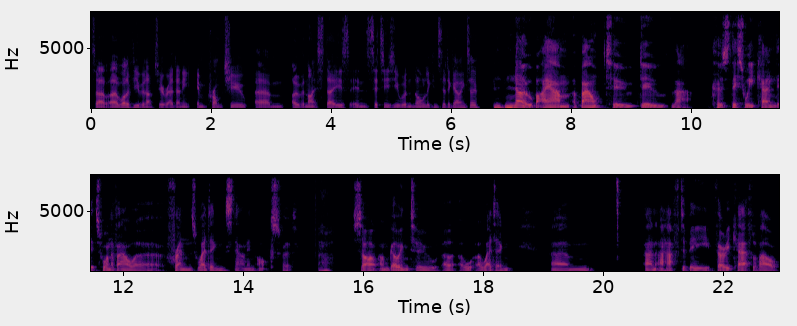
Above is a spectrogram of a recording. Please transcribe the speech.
So, uh, what have you been up to, Red? Any impromptu um, overnight stays in cities you wouldn't normally consider going to? No, but I am about to do that because this weekend it's one of our friends' weddings down in Oxford. Oh. So I'm going to a, a, a wedding, um, and I have to be very careful about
